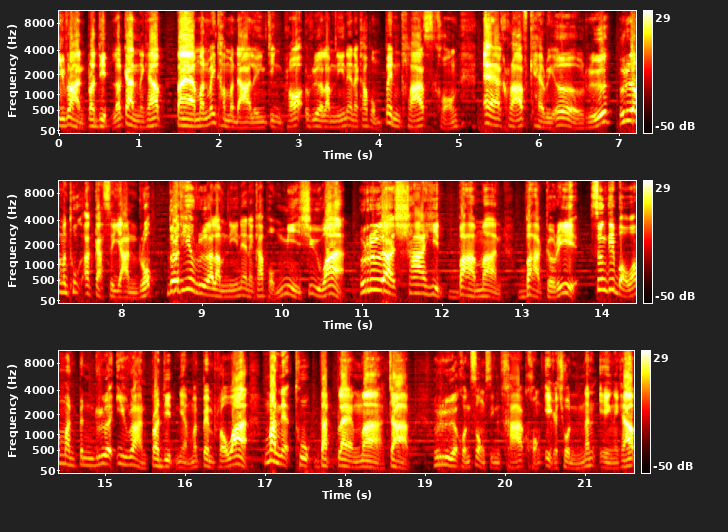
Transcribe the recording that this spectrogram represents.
อิหร่านประดิษฐ์แล้วกันนะครับแต่มันไม่ธรรมดาเลยจริงๆ เพราะเรือลำนี้เนี่ยนะครับผมเป็นคลาสของ Aircraft Carrier หรือเรือบรรทุกอากาศยานรบ โดยที่เรือลำนี้เนี่ยนะครับผมมีชื่อว่าเรือชาฮิดบามานบาเกอรี่ซึ่งที่บอกว่ามันเป็นเรืออิหร่านประดิษฐ์เนี่ยมันเป็นเพราะว่ามันเนี่ยถูกดัดแปลงมาจาก เรือขนส่งสินค้าของเอกชนนั่นเองนะครับ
